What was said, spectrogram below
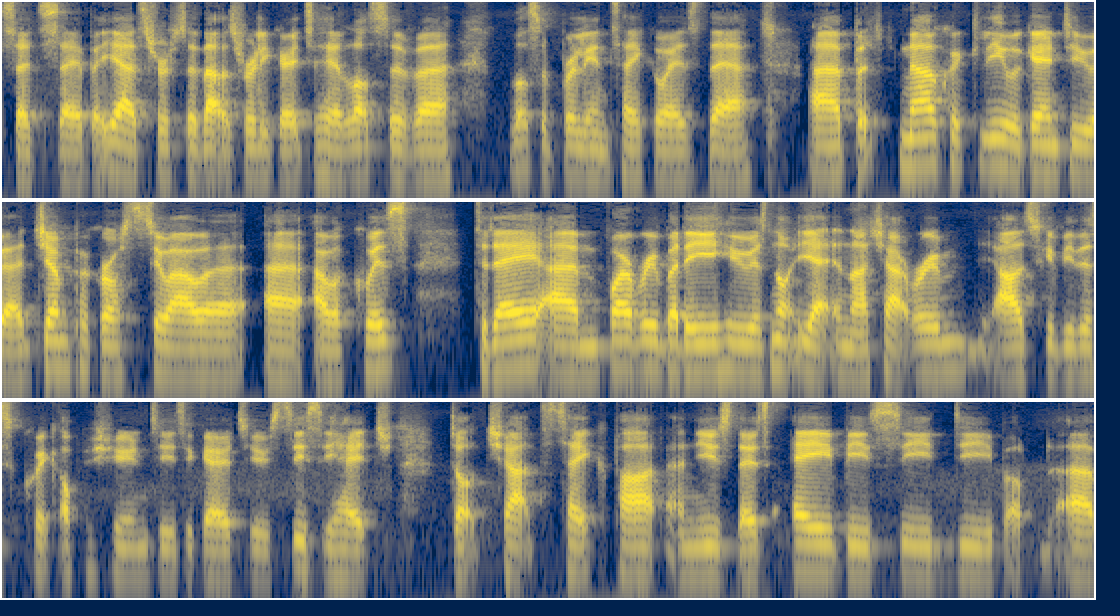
so to say. But yeah. So that was really great to hear. Lots of uh, lots of brilliant takeaways there. Uh, but now quickly, we're going to uh, jump across to our uh, our quiz today. Um, for everybody who is not yet in our chat room, I'll just give you this quick opportunity to go to cch.chat to take part and use those A, B, C, D uh,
